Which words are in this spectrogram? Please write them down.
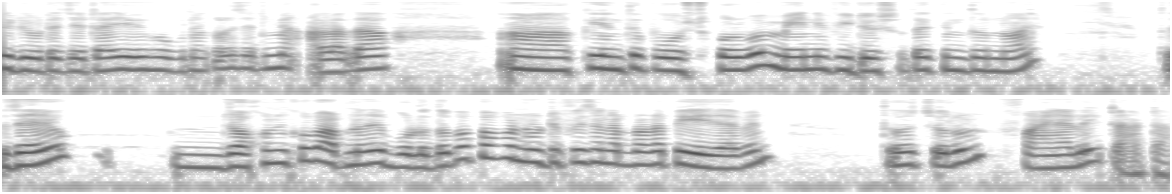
ভিডিওটা যেটাই হোক না কেন সেটা আমি আলাদা কিন্তু পোস্ট করব। মেন ভিডিওর সাথে কিন্তু নয়। তো যাই হোক যখনই করব আপনাদের বলে দেবো বা নোটিফিকেশান আপনারা পেয়ে যাবেন। তো চলুন ফাইনালি টাটা।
